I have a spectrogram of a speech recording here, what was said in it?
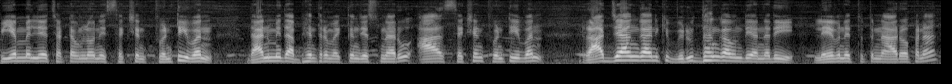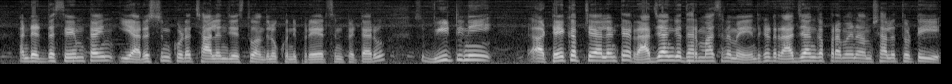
పిఎంఎల్ఏ చట్టంలోని సెక్షన్ ట్వంటీ వన్ దాని మీద అభ్యంతరం వ్యక్తం చేస్తున్నారు. ఆ సెక్షన్ ట్వంటీ వన్ రాజ్యాంగానికి విరుద్ధంగా ఉంది అన్నది లేవనెత్తుతున్న ఆరోపణ. And at the same time ఈ అరెస్టును కూడా ఛాలెంజ్ చేస్తూ అందులో కొన్ని ప్రేయర్స్ని పెట్టారు. సో వీటిని టేకప్ చేయాలంటే రాజ్యాంగ ధర్మాసనమే. ఎందుకంటే రాజ్యాంగపరమైన అంశాలతోటి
